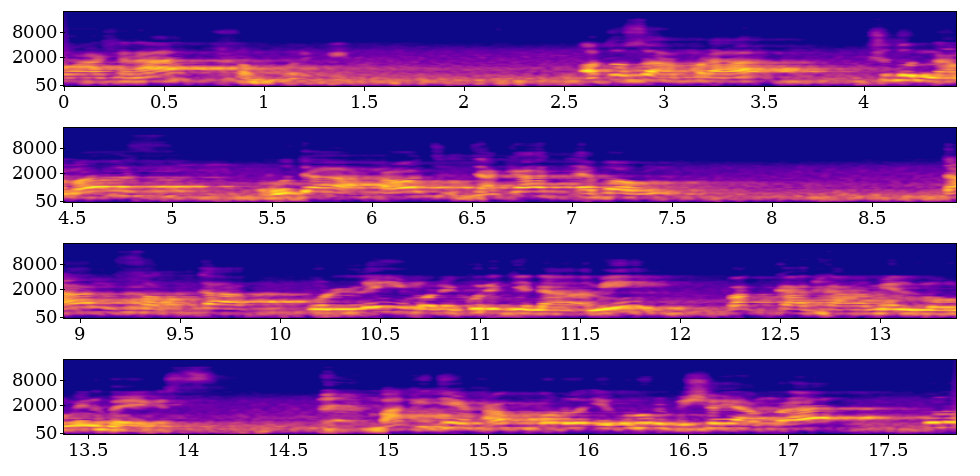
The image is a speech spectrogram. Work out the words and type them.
মহাসারাত সম্পর্কে। অথচ আমরা শুধু নামাজ, রোজা, হজ জাকাত এবং দান, সৎকা করলেই মনে করি যে না, আমি পাক্কা কামিল মৌমিন হয়ে গেছি। বাকি যে হকগুলো, এগুলোর বিষয়ে আমরা কোনো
